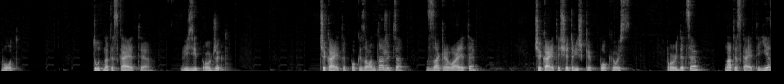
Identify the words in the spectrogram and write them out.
вот. Тут натискаєте Visit Project. Чекаєте, поки завантажиться. Закриваєте. Чекаєте ще трішки, поки ось пройде це. Натискаєте Yes,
